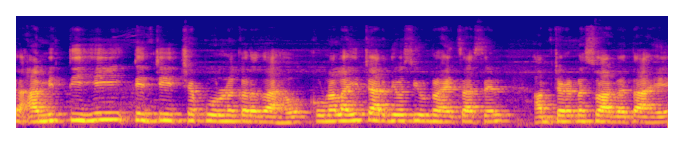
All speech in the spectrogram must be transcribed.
तर आम्ही तीही त्यांची इच्छा पूर्ण करत आहोत. कोणालाही चार दिवस येऊन राहायचं असेल आमच्याकडनं स्वागत आहे.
